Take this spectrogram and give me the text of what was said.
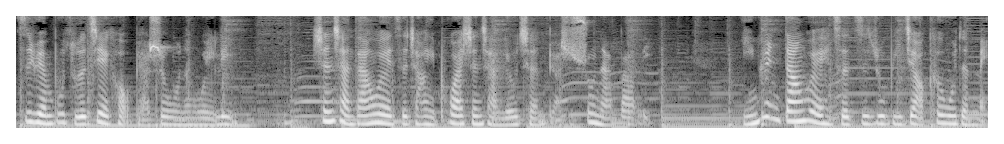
资源不足的借口表示无能为力；生产单位则常以破坏生产流程表示恕难办理；营运单位则锱铢必较客户的每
